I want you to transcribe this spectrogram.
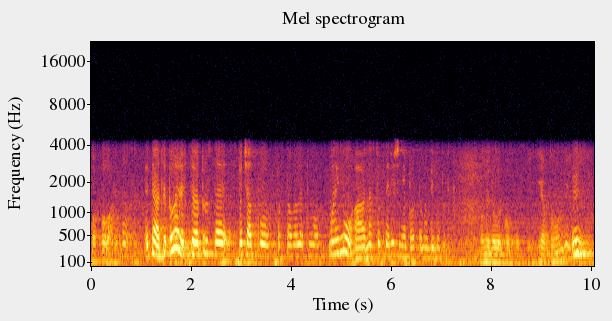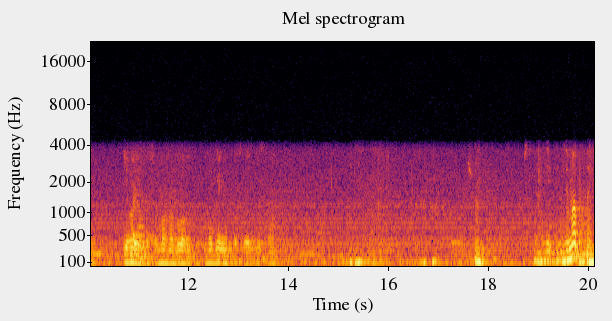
Так? Так, це Polaris, це просто спочатку поставили по майну, а наступне рішення по автомобілю буде. Вони дали комплекс і автомобіль, Мгм. і валізу, щоб можна було мобільні послуги здійснювати. Що? Ні- Нема питань?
